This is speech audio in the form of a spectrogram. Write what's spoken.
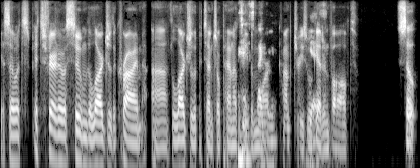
Yeah, so it's it's fair to assume the larger the crime, uh, the larger the potential penalty, exactly. the more countries will yes. get involved. So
